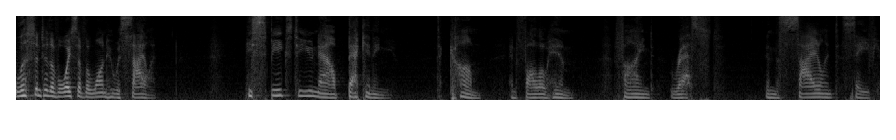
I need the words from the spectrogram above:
listen to the voice of the one who was silent. He speaks to you now, beckoning you to come and follow him. Find rest in the silent Savior.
